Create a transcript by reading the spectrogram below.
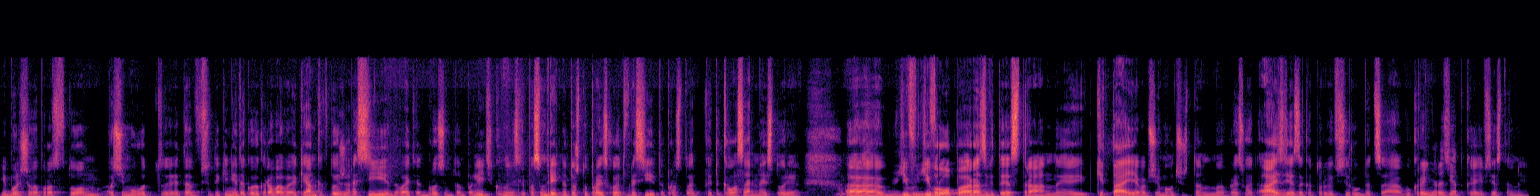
И больше вопрос в том, почему вот это все-таки не такой кровавый океан, как в той же России. Давайте отбросим там политику. Но если посмотреть на то, что происходит в России, это просто какая-то колоссальная история. А, Европа, развитые страны, Китай, я вообще молчу, что там происходит. Азия, за которую все рубятся. А в Украине розетка и все остальные.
